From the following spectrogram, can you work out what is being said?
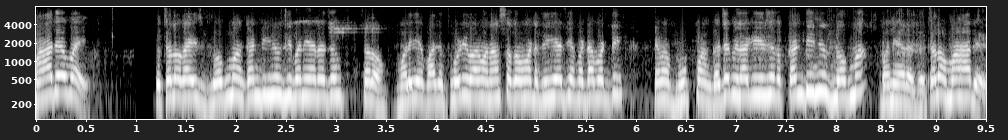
મહાદેવભાઈ તો ચલો ગાઈઝ બ્લોગમાં કન્ટિન્યુઅસલી બન્યા રહેજો. ચલો મળીએ પાછા થોડી વારમાં નાસ્તો કરવા માટે જઈએ છીએ ફટાફટથી. એમાં ભૂખ પણ ગજબી લાગી ગઈ છે તો કન્ટિન્યુઅસ બ્લોગમાં બન્યા રહેજો. ચલો મહાદેવ.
